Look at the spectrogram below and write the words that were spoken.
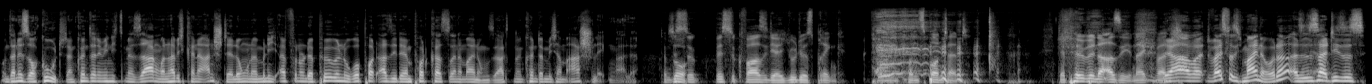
Und dann ist auch gut. Dann könnt ihr nämlich nichts mehr sagen, weil dann habe ich keine Anstellung und dann bin ich einfach nur der pöbelnde Ruhrpott-Asi, der im Podcast seine Meinung sagt. Und dann könnt ihr mich am Arsch lecken, alle. Dann So. bist, du, bist du quasi der Julius Brink von, von Spontent. der pöbelnde Assi. Nein, Quatsch. Ja, aber du weißt, was ich meine, oder? Also es ist halt dieses,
